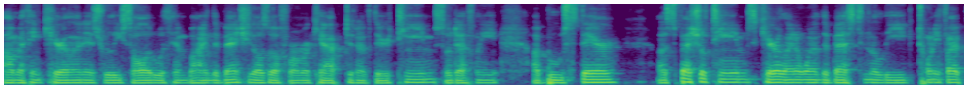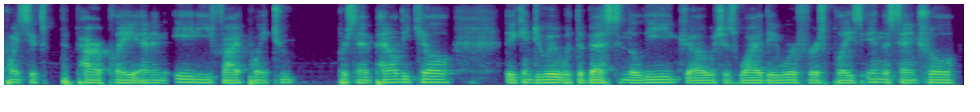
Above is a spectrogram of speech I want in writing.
Um, I think Carolina is really solid with him behind the bench. He's also a former captain of their team, so definitely a boost there. Uh, special teams, Carolina, one of the best in the league, 25.6 power play and an 85.2% penalty kill. They can do it with the best in the league, uh, which is why they were first place in the Central.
